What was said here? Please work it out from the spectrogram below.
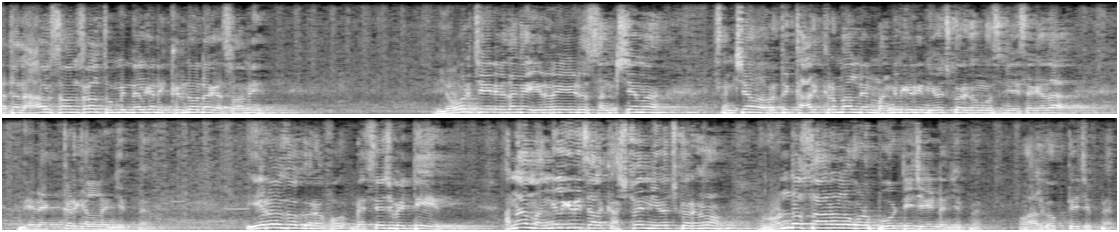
గత నాలుగు సంవత్సరాలు తొమ్మిది నెలలుగా ఇక్కడనే ఉన్నా కదా స్వామి. ఎవరు చేయని విధంగా ఇరవై ఏడు సంక్షేమ సంక్షేమ అభివృద్ధి కార్యక్రమాలు నేను మంగళగిరి నియోజకవర్గం కోసం చేశా కదా. నేను ఎక్కడికి వెళ్ళనని చెప్పాను ఈరోజు ఒకరు మెసేజ్ పెట్టి అన్న మంగళగిరి చాలా కష్టమైన నియోజకవర్గం. రెండో స్థానంలో కూడా పోటీ చేయండి అని చెప్పారు. వాళ్ళకి ఒకటే చెప్పారు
